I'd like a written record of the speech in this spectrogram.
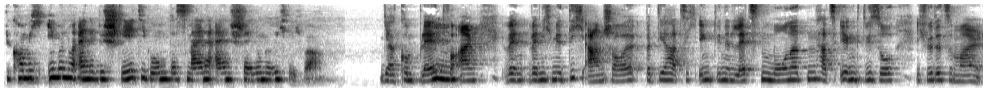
bekomme ich immer nur eine Bestätigung, dass meine Einstellung richtig war. Ja, komplett. Mhm. Vor allem, wenn, wenn ich mir dich anschaue, bei dir hat sich irgendwie in den letzten Monaten, hat es irgendwie so, ich würde jetzt mal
